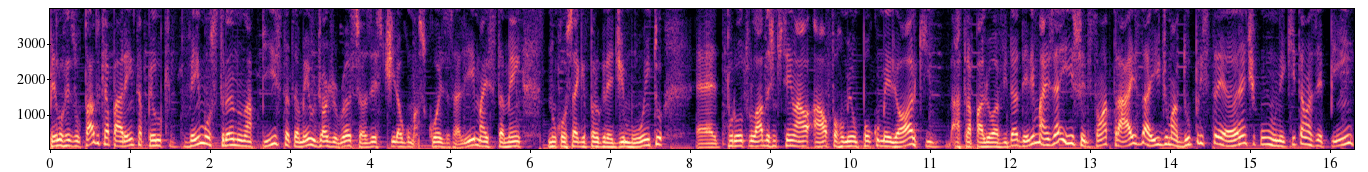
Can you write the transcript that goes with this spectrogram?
pelo resultado que aparenta, pelo que vem mostrando na pista também, o George Russell às vezes tira algumas coisas ali, mas também não consegue progredir muito. É, por outro lado, a gente tem a, Alfa Romeo um pouco melhor, que atrapalhou a vida dele, mas é isso, eles estão atrás daí de uma dupla estreante com Nikita Mazepin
